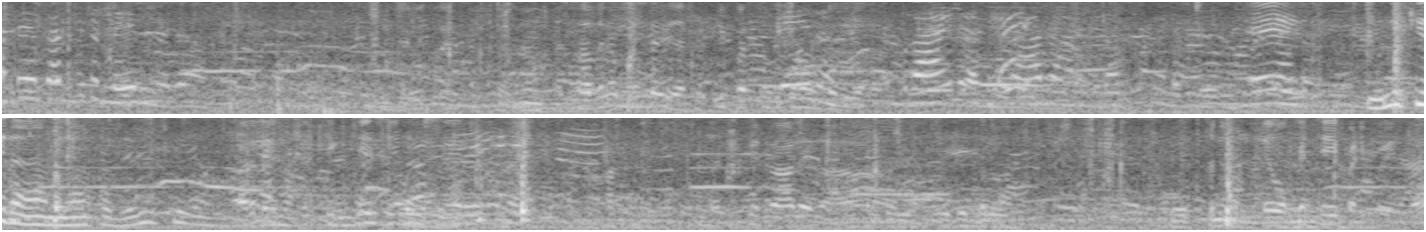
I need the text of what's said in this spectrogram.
సర్టిఫికేట్ లేదు కదా సదనం ఉంటుంది కదా. ఫిఫ్టీ పర్సెంట్ కూడా ఉంటుంది కదా రాయలేదు అసలు ఆధార్ వెనక్కిరా అన్న కొద్ది వెనక్కిరా పర్లేదు సార్ టిక్ చేసి సర్టిఫికేట్ రాలేదా అంటే ఒక చేయి పడిపోయిందా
